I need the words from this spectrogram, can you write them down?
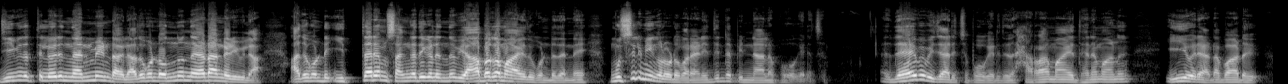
ജീവിതത്തിൽ ഒരു നന്മ ഉണ്ടാവില്ല അതുകൊണ്ട് ഒന്നും നേടാൻ കഴിയില്ല അതുകൊണ്ട് ഇത്തരം സംഗതികൾ ഇന്ന് വ്യാപകമായതുകൊണ്ട് തന്നെ മുസ്ലിമീങ്ങളോട് പറയാണ് ഇതിന്റെ പിന്നാലെ പോകരുത്. ദയവ് വിചാരിച്ച് പോകരുത്. ഹറാമായ ധനമാണ്. ഈ ഒരു ഇടപാട്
